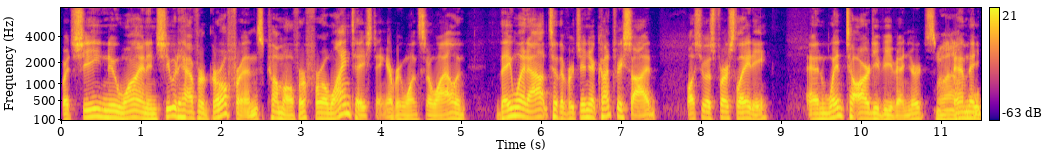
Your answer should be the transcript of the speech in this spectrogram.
but she knew wine, and she would have her girlfriends come over for a wine tasting every once in a while, and they went out to the Virginia countryside while she was first lady and went to RDV Vineyards wow. and they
